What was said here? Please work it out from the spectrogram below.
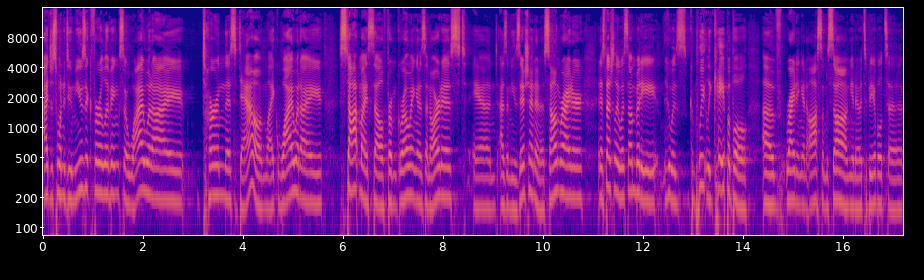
I just want to do music for a living. So why would I turn this down? Like, why would I stop myself from growing as an artist and as a musician and a songwriter, and especially with somebody who was completely capable of writing an awesome song, you know, to be able to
